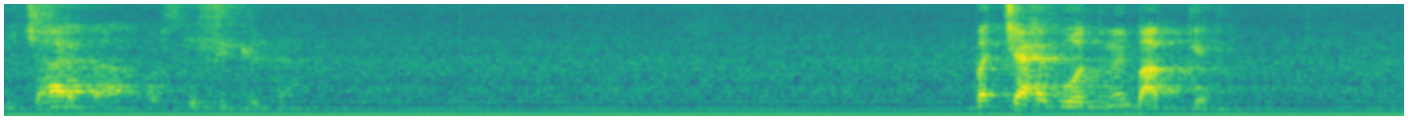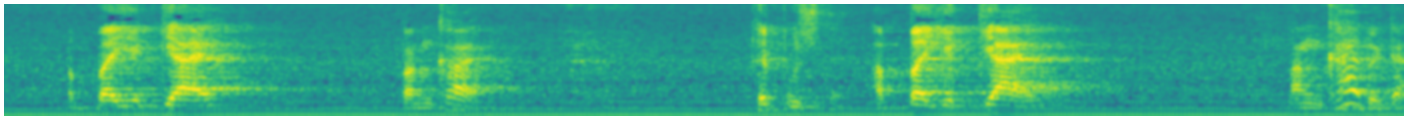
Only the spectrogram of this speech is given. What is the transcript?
विचार का और उसकी फ़िक्र का। बच्चा है गोद में, बाप के। अब्बा, ये क्या है? पंखा है। फिर पूछते हैं, अब्बा, ये क्या है? पंखा है बेटा।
